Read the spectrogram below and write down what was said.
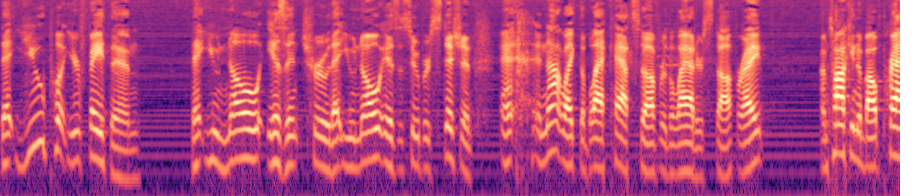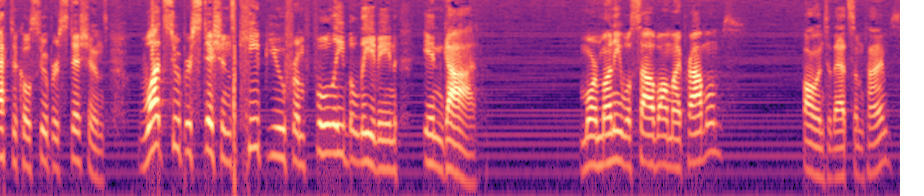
that you put your faith in that you know isn't true, that you know is a superstition, and, and not like the black cat stuff or the ladder stuff, right? I'm talking about practical superstitions. What superstitions keep you from fully believing in God? More money will solve all my problems? Fall into that sometimes.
